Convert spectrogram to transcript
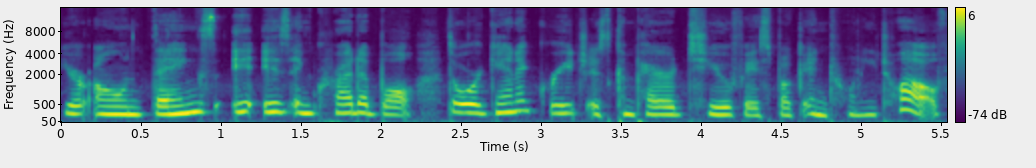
your own things, it is incredible. The organic reach is compared to Facebook in 2012.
